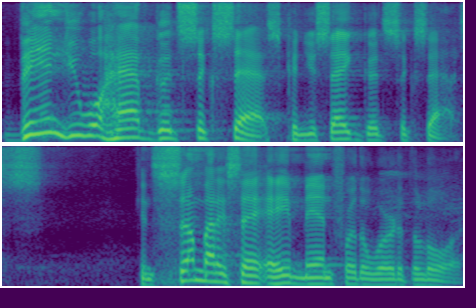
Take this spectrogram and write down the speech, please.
Then you will have good success. Can you say good success? Can somebody say amen for the word of the Lord?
